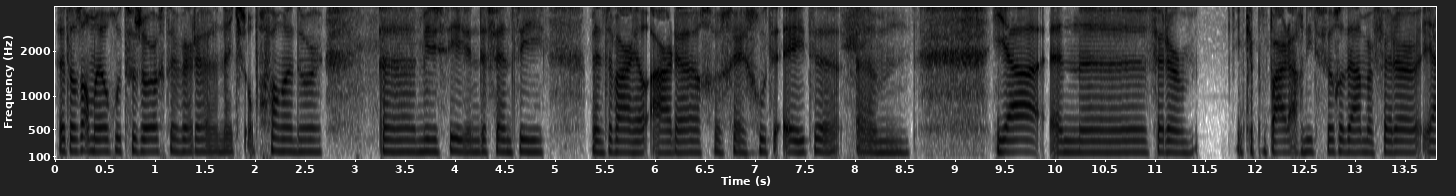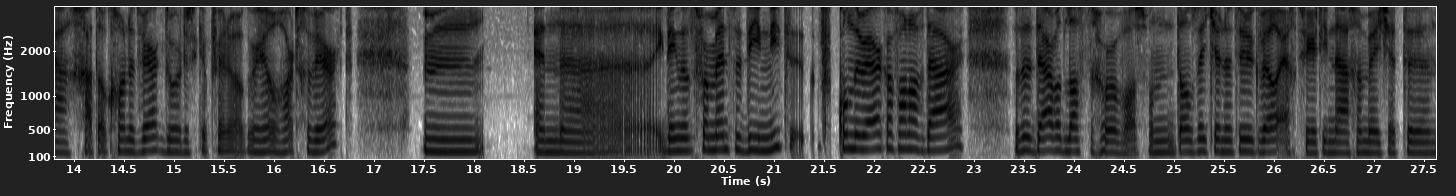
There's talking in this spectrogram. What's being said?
het was allemaal heel goed verzorgd. Er werden netjes opgevangen door uh, het ministerie in Defensie. Mensen waren heel aardig, kregen goed te eten. Um, ja, en verder ik heb een paar dagen niet zoveel gedaan, maar verder ja, gaat ook gewoon het werk door. Dus ik heb verder ook weer heel hard gewerkt. Mm, en uh, ik denk dat het voor mensen die niet konden werken vanaf daar, dat het daar wat lastiger was. Want dan zit je natuurlijk wel echt 14 dagen een beetje te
